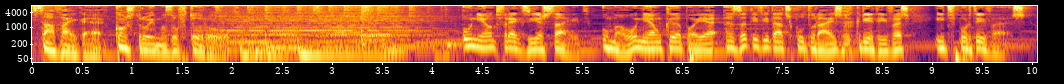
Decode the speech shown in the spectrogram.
Saveiga, construímos o futuro. União de Freguesias Side, uma união que apoia as atividades culturais, recreativas e desportivas.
